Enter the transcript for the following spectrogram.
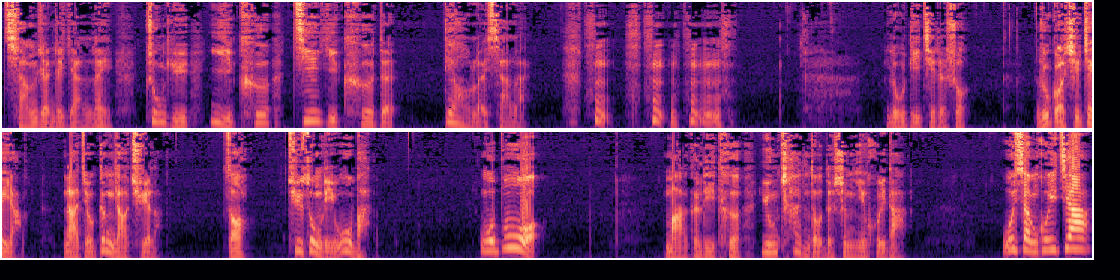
强忍着眼泪，终于一颗接一颗的掉了下来。哼哼哼！卢迪接着说：“如果是这样，那就更要去了。走去送礼物吧。”我不。玛格丽特用颤抖的声音回答：“我想回家。”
